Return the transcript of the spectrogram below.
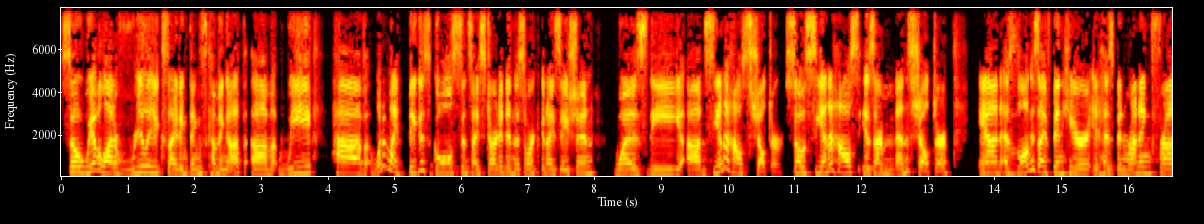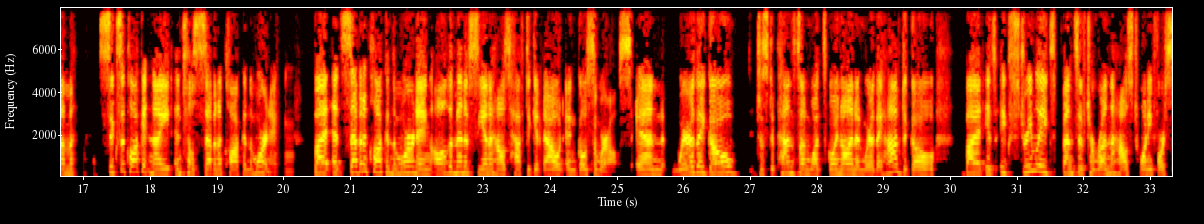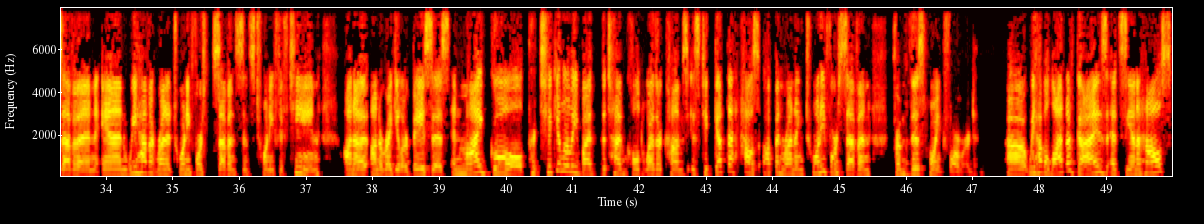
So we have a lot of really exciting things coming up. Um, we have one of my biggest goals since I started in this organization was the um, Sienna House shelter. So, Sienna House is our men's shelter. And as long as I've been here, it has been running from six o'clock at night until seven o'clock in the morning. But at seven o'clock in the morning, all the men of Sienna House have to get out and go somewhere else. And where they go just depends on what's going on and where they have to go but it's extremely expensive to run the house 24 7 and we haven't run it 24 7 since 2015 on a on a regular basis. And my goal particularly by the time cold weather comes is to get the house up and running 24 7 from this point forward. Uh, we have a lot of guys at sienna house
